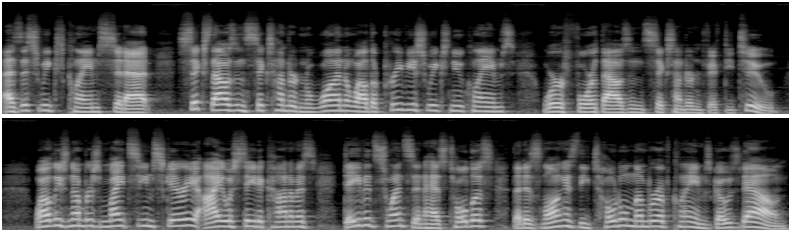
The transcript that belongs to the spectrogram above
as this week's claims sit at 6,601, while the previous week's new claims were 4,652. While these numbers might seem scary, Iowa State economist David Swenson has told us that as long as the total number of claims goes down,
